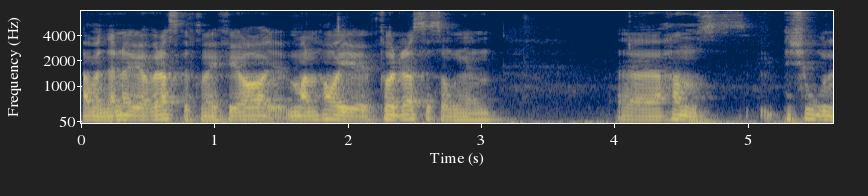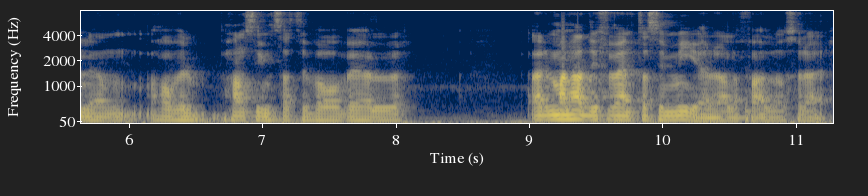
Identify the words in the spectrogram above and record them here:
Ja men den har ju överraskat mig för jag, man har ju förra säsongen... Eh, hans personligen har väl, hans insatser var väl... Man hade ju förväntat sig mer i alla fall och sådär.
